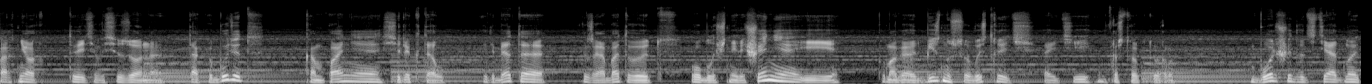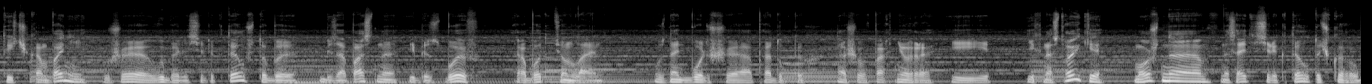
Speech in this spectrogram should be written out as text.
Партнер третьего сезона «Так и будет» компания Selectel. И ребята разрабатывают облачные решения и помогают бизнесу выстроить IT-инфраструктуру. Больше 21 тысячи компаний уже выбрали Selectel, чтобы безопасно и без сбоев работать онлайн – узнать больше о продуктах нашего партнера и их настройки можно на сайте selectel.ru.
